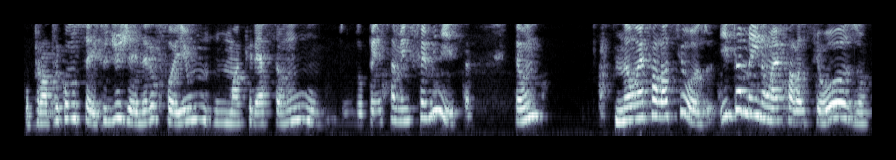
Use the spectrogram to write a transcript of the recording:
O próprio conceito de gênero foi um, uma criação do, do pensamento feminista. Então não é falacioso. E também não é falacioso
